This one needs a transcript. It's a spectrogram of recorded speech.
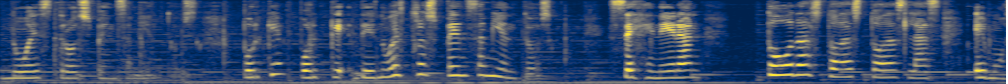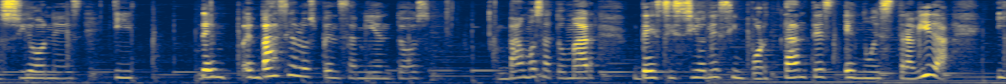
nuestros pensamientos. ¿Por qué? Porque de nuestros pensamientos se generan todas, todas, todas las emociones y en base a los pensamientos vamos a tomar decisiones importantes en nuestra vida y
